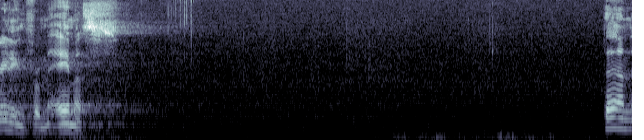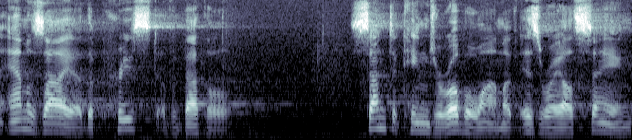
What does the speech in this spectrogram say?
Reading from Amos. Then Amaziah, the priest of Bethel, sent to King Jeroboam of Israel, saying,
